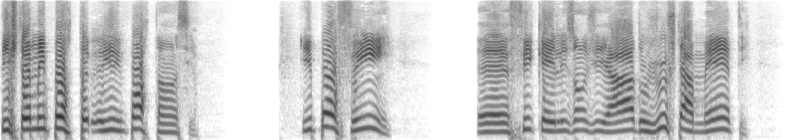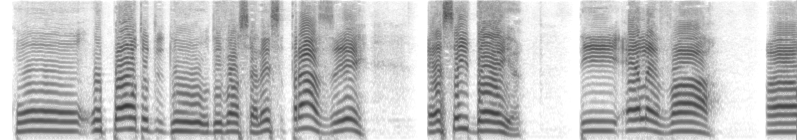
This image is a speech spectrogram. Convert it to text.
de extrema importância importância. E por fim, eh, fiquei lisonjeado justamente com o ponto de, do, de Vossa Excelência trazer essa ideia de elevar a,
